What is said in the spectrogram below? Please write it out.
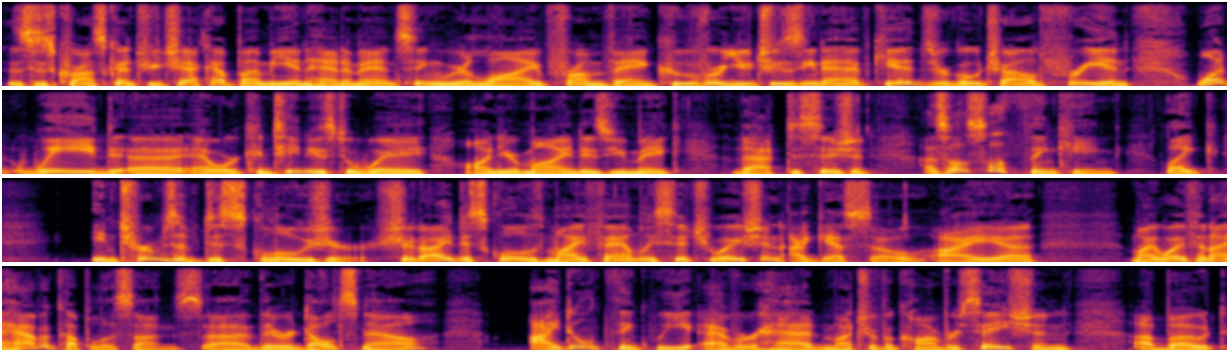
This is Cross Country Checkup. I'm Ian Hanomansing. We're live from Vancouver. You choosing to have kids or go child free? And what weighed uh, or continues to weigh on your mind as you make that decision? I was also thinking, like, in terms of disclosure, should I disclose my family situation? I guess so. I, uh, my wife and I have a couple of sons. Uh, they're adults now. I don't think we ever had much of a conversation about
